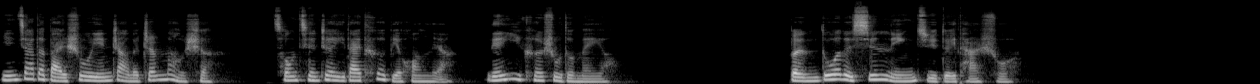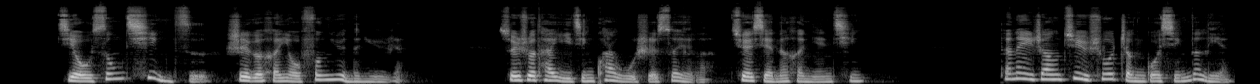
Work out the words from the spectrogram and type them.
您家的柏树林长得真茂盛。从前这一带特别荒凉，连一棵树都没有。本多的新邻居对他说：“九松庆子是个很有风韵的女人，虽说她已经快五十岁了，却显得很年轻。她那张据说整过形的脸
